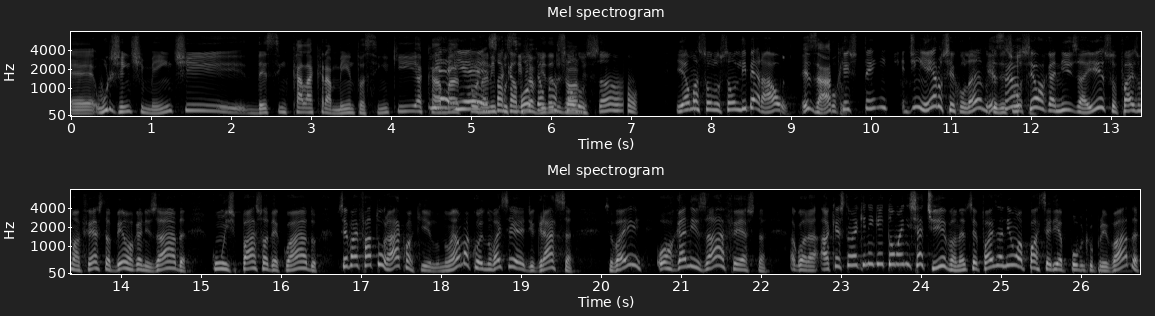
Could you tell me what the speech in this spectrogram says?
é, urgentemente desse encalacramento assim que acaba e, e tornando impossível a vida é dos jovens. Solução, e é uma solução liberal. Exato. Porque isso tem dinheiro circulando. Quer dizer, se você organiza isso, faz uma festa bem organizada, com um espaço adequado, você vai faturar com aquilo. Não é uma coisa, não vai ser de graça. Você vai organizar a festa. Agora, a questão é que ninguém toma iniciativa, né? Você faz ali uma parceria público-privada,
